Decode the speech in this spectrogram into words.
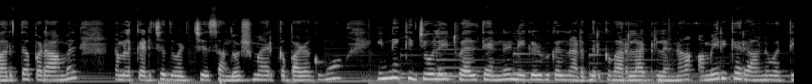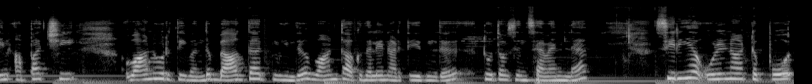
வருத்தப்படாமல் நம்மளுக்கு கிடைச்சதை வச்சு சந்தோஷமாக இருக்க பழகுவோம். இன்றைக்கி ஜூலை டுவெல்த் என்ன நிகழ்வுகள் நடந்திருக்கு வரலாற்றுலனா அமெரிக்க இராணுவத்தின் அப்பாச்சி வானூர்தி வந்து பாக்தாத் மீது வான் தாக்குதலை நடத்தியிருந்து டூ தௌசண்ட் செவனில் சிறிய உள்நாட்டு போர்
